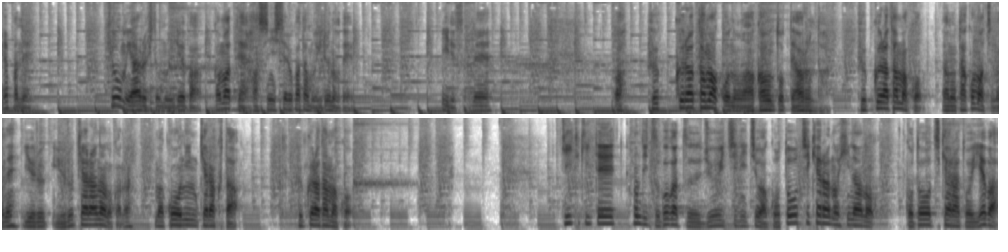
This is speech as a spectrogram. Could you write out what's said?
やっぱね興味ある人もいれば頑張って発信してる方もいるのでいいですよね。あふっくらたまこのアカウントってあるんだ。ふっくらたまこ。あのタコ町のねゆるゆるキャラなのかな。まあ公認キャラクター。ふっくらたまこ。聞いて聞いて。本日5月11日はご当地キャラの日なの。ご当地キャラといえば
